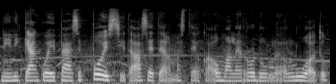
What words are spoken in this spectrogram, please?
niin ikään kuin ei pääse pois siitä asetelmasta, joka omalle rodulle on luotu.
